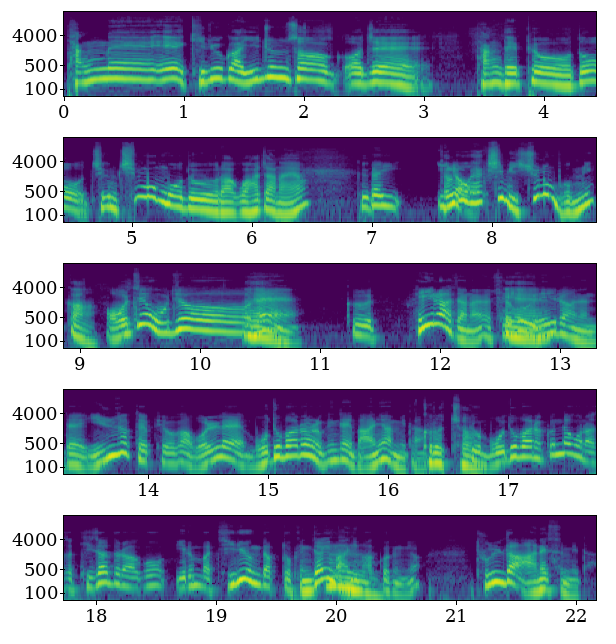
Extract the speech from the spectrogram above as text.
당내의 기류가 이준석 어제 당 대표도 지금 침묵 모드라고 하잖아요. 그러니까 이, 결국 핵심 이슈는 뭡니까? 어제 오전에 네. 그 회의를 하잖아요. 최고 예. 회의를 하는데 이준석 대표가 원래 모두 발언을 굉장히 많이 합니다. 그렇죠. 그리고 모두 발언 끝나고 나서 기자들하고 이른바 질의응답도 굉장히 많이 음. 받거든요. 둘 다 안 했습니다.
